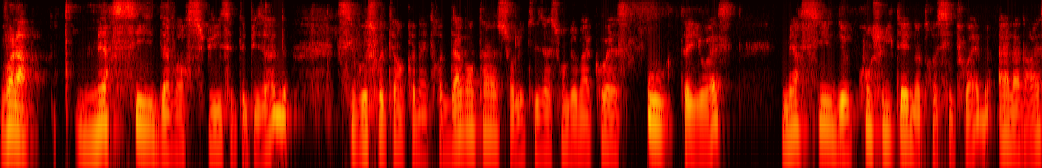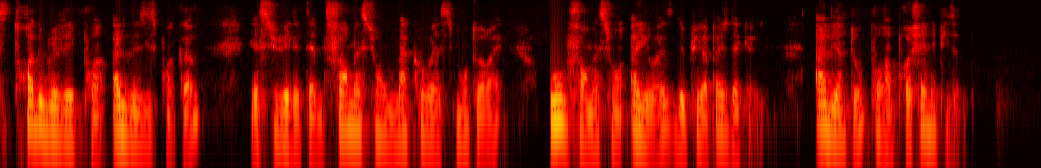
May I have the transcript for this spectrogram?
Voilà, merci d'avoir suivi cet épisode. Si vous souhaitez en connaître davantage sur l'utilisation de macOS ou d'iOS, merci de consulter notre site web à l'adresse www.agnosis.com et suivez les thèmes formation macOS Monterey ou formation iOS depuis la page d'accueil. À bientôt pour un prochain épisode.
